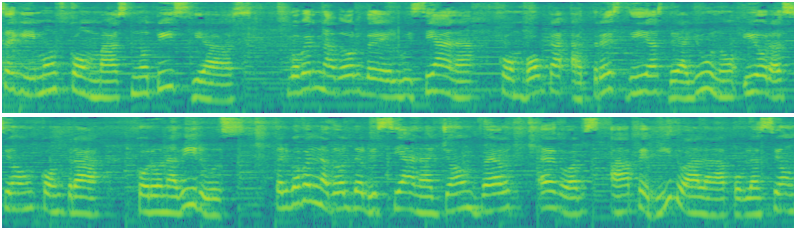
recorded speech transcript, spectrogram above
Seguimos con más noticias. Gobernador de Luisiana convoca a tres días de ayuno y oración contra coronavirus. El gobernador de Luisiana, John Bell Edwards, ha pedido a la población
